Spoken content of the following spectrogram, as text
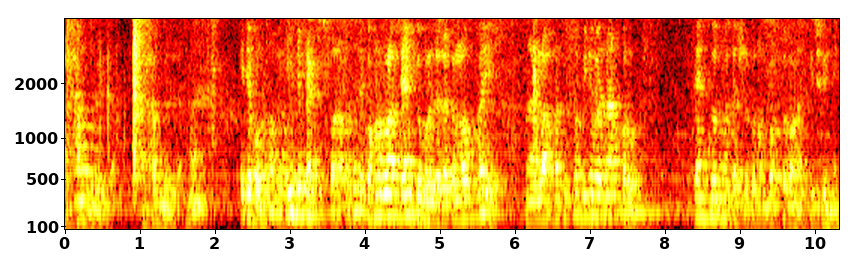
আলহামদুলিল্লাহ আলহামদুলিল্লাহ। হ্যাঁ? এটা বলতে হবে। এই যে প্র্যাকটিস করা আমাদের কখনো বলা থ্যাংক ইউ বলে জাজাকাল্লাহ ভাই মানে আল্লাহ আপনার উত্তম বিনিময় দান করুন। থ্যাংক ইউর মধ্যে আসলে কোনো বক্তব্য নাই, কিছুই নেই।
